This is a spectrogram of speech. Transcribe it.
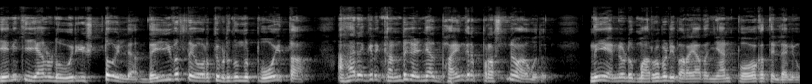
എനിക്ക് ഇയാളോട് ഒരു ഇഷ്ടമില്ല ദൈവത്തെ ഓർത്ത് ഇവിടെ നിന്ന് പോയിത്താ ആരെങ്കിലും കണ്ടു കഴിഞ്ഞാൽ ഭയങ്കര പ്രശ്നമാകുത്. നീ എന്നോട് മറുപടി പറയാതെ ഞാൻ പോകത്തില്ല നു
